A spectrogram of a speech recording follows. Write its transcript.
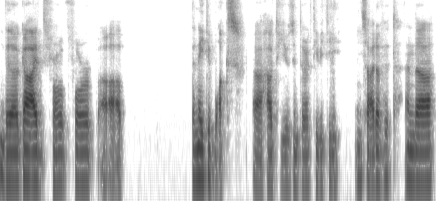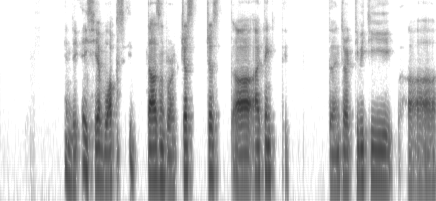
the guide for for uh the native blocks, uh, how to use interactivity inside of it, and uh, in the ACF blocks it doesn't work. Just just uh, I think it, the interactivity uh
